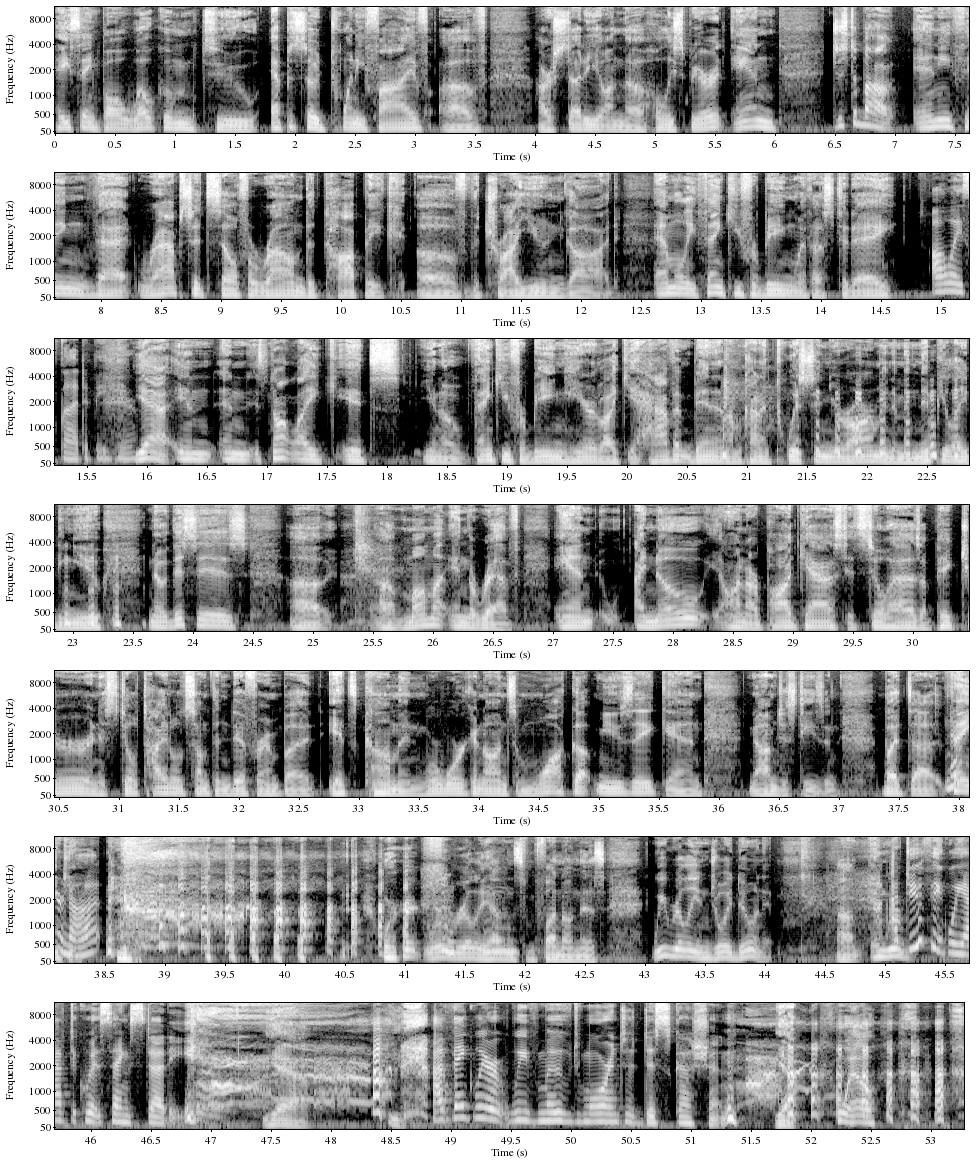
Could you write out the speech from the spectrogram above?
Hey, St. Paul, welcome to episode 25 of our study on the Holy Spirit and just about anything that wraps itself around the topic of the triune God. Emily, thank you for being with us today. Always glad to be here. Yeah, and and it's not like it's you know thank you for being here like you haven't been, and I'm kind of twisting your arm and manipulating you. No, this is uh, uh, Mama and the Rev, and I know on our podcast it still has a picture and it's still titled something different, but it's coming. We're working on some walk up music, and no, I'm just teasing. But uh, no, thank you're you. we're, we're really having some fun on this. We really enjoy doing it. Um, and I do think we have to quit saying study. yeah. I think we're we've moved more into discussion. Yeah. Well,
